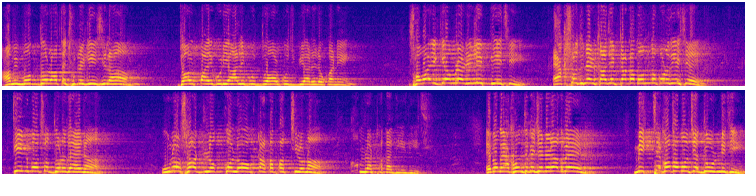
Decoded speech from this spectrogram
আমি মধ্যরাতে ছুটে গিয়েছিলাম জলপাইগুড়ি, আলিপুরদুয়ার, কুচবিহারের ওখানে। সবাইকে আমরা রিলিফ দিয়েছি। একশো দিনের কাজের টাকা বন্ধ করে দিয়েছে। তিন বছর ধরে দেয় না। উনষাট লক্ষ লোক টাকা পাচ্ছিল না। আমরা টাকা দিয়ে দিয়েছি। এবং এখন থেকে জেনে রাখবেন, মিথ্যে কথা বলছে দুর্নীতি।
